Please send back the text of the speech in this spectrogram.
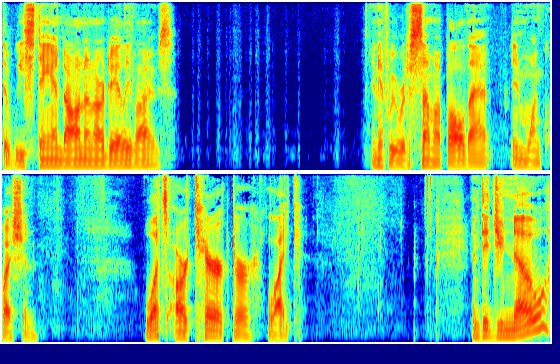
that we stand on in our daily lives? And if we were to sum up all that in one question, what's our character like? And did you know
